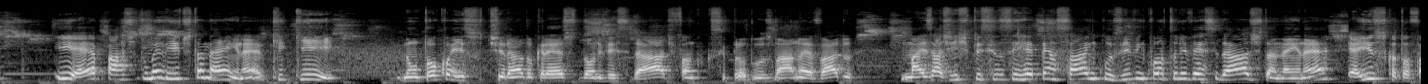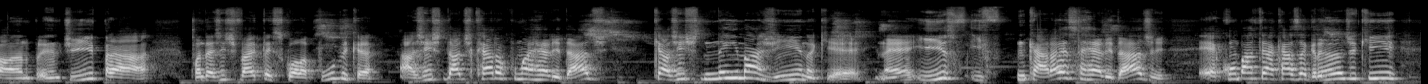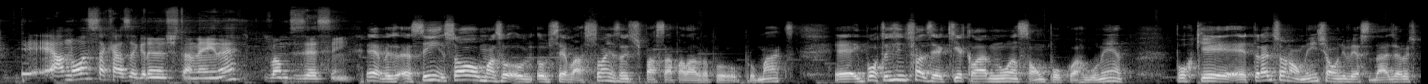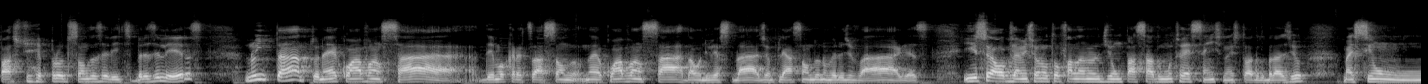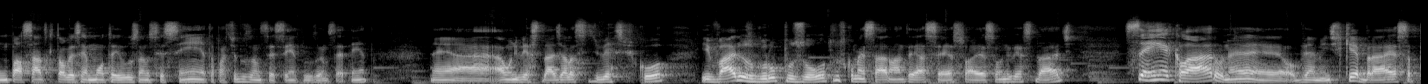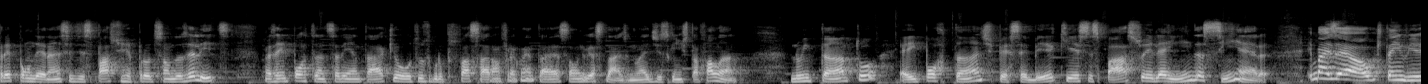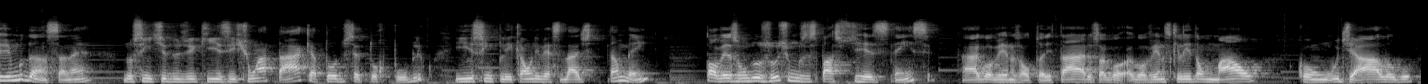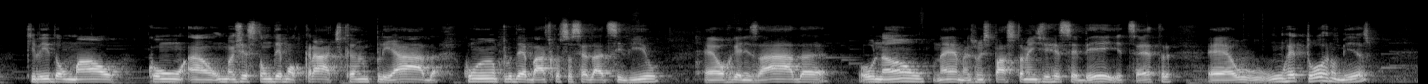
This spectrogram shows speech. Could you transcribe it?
e é parte de uma elite também, né? Que, que Não tô com isso tirando o crédito da universidade, falando que o que se produz lá não é válido, mas a gente precisa se repensar, inclusive enquanto universidade também, né? É isso que eu tô falando, por exemplo, de ir para quando a gente vai para a escola pública, a gente dá de cara com uma realidade que a gente nem imagina que é, né? E, isso, e encarar essa realidade é combater a casa grande que é a nossa casa grande também, né? Vamos dizer assim. É, mas assim, só umas observações antes de passar a palavra pro, pro Max. É importante a gente fazer aqui, é claro, nuançar um pouco o argumento, porque é, tradicionalmente a universidade era o espaço de reprodução das elites brasileiras. No entanto, né, com avançar democratização, né, com avançar da universidade, ampliação do número de vagas, isso é obviamente eu não estou falando de um passado muito recente na história do Brasil, mas sim um, um passado que talvez remonta aí os anos 60, a partir dos anos 60, dos anos 70. Né, a, a universidade ela se diversificou e vários grupos outros começaram a ter acesso a essa universidade sem, é claro, né, obviamente, quebrar essa preponderância de espaço de reprodução das elites, mas é importante salientar que outros grupos passaram a frequentar essa universidade, não é disso que a gente está falando. No entanto, é importante perceber que esse espaço ele ainda assim era, mas é algo que está em vias de mudança, né? No sentido de que existe um ataque a todo o setor público e isso implica a universidade também, talvez um dos últimos espaços de resistência a governos autoritários, a, go a governos que lidam mal com o diálogo, que lidam mal com a, uma gestão democrática ampliada, com amplo debate com a sociedade civil é, organizada ou não, né, mas um espaço também de receber etc. É, um retorno mesmo.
